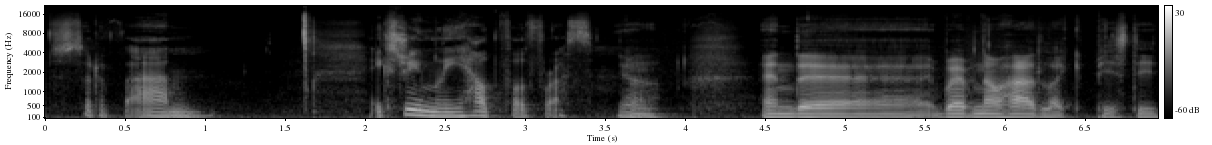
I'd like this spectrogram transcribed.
sort of um, extremely helpful for us. Yeah. And uh, we have now had like PSD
